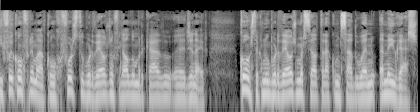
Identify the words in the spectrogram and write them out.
e foi confirmado como reforço do Bordeaux no final do mercado uh, de janeiro. Consta que no Bordeaux Marcelo terá começado o ano a meio gás.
